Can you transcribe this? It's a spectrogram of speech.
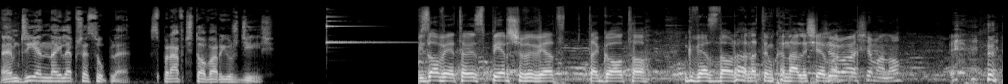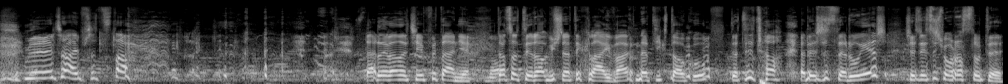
MGN najlepsze suple. Sprawdź towar już dziś. Widzowie, to jest pierwszy wywiad tego oto gwiazdora na tym kanale. Siema. Siema, siemano. Mnie nie trzeba przedstawić. Stary, mam do ciebie pytanie. To, co ty robisz na tych live'ach, na TikToku, to ty to reżyserujesz, czy to jesteś po prostu ty?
